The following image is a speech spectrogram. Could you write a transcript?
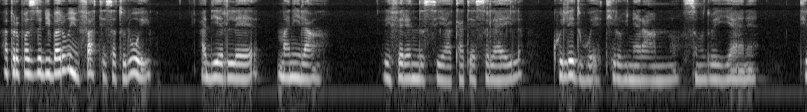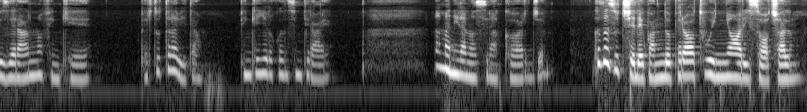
A proposito di Baru, infatti, è stato lui a dirle Manila, riferendosi a Katia e Soleil, quelle due ti rovineranno, sono due iene, ti useranno finché, per tutta la vita, finché glielo consentirai. Ma Manila non se ne accorge. Cosa succede quando però tu ignori i social?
